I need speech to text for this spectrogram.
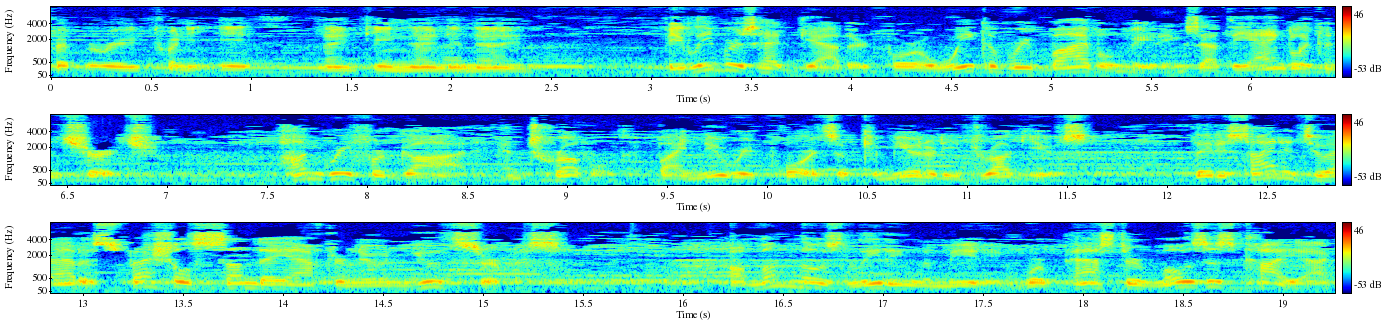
February 28, 1999. Believers had gathered for a week of revival meetings at the Anglican Church. Hungry for God and troubled by new reports of community drug use, they decided to add a special Sunday afternoon youth service. Among those leading the meeting were Pastor Moses Kayak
